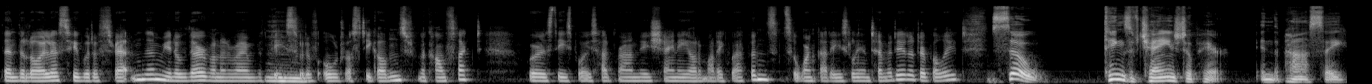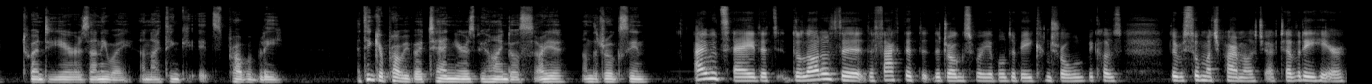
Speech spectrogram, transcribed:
than the loyalists who would have threatened them. You know, they're running around with mm. these sort of old rusty guns from the conflict, whereas these boys had brand new shiny automatic weapons, so weren't that easily intimidated or bullied. So things have changed up here in the past, say, 20 years anyway. And I think it's probably, I think you're probably about 10 years behind us, are you, on the drug scene? I would say that a lot of the, the fact that the, the, drugs were able to be controlled because there was so much paramilitary activity here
